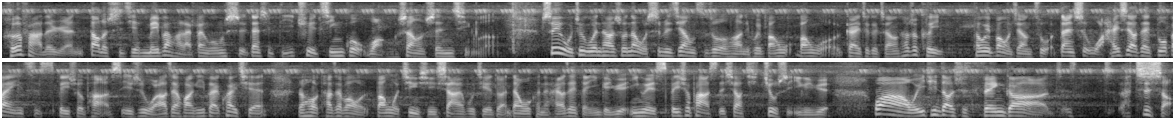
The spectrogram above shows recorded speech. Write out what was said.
合法的人到了时间没办法来办公室，但是的确经过网上申请了。所以我就问他说：“那我是不是这样子做的话，你会帮我帮我盖这个章？”他说：“可以，他会帮我这样做，但是我还是要再多办一次 special pass，也就是我要再花一百块钱，然后他再帮我帮我进行下一步阶段，但我可能还要再等一个月，因为 special pass 的效期就是一个月。”哇！我一听到是 Thank God，至少。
